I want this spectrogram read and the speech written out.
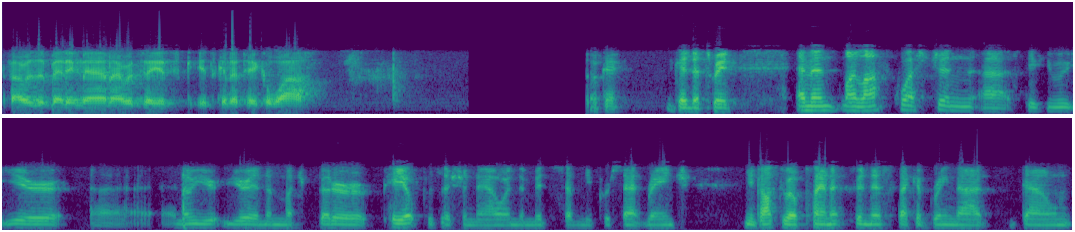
if I was a betting man, I would say it's it's gonna take a while. Okay. Okay, that's great. And then my last question, uh, Steve, you're, uh, I know you're in a much better payout position now in the mid-70% range. You talked about Planet Fitness that could bring that down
